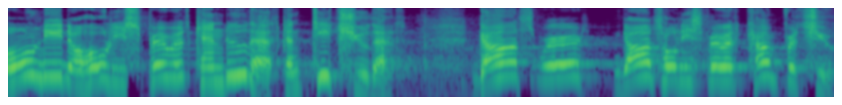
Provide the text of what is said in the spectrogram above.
only the Holy Spirit can do that, can teach you that. God's Word, God's Holy Spirit comforts you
